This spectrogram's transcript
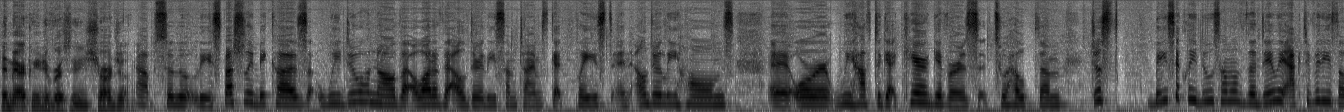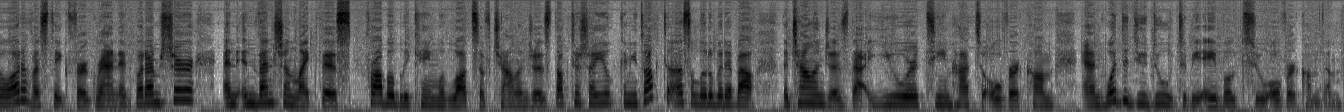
the American University in Sharjah. Absolutely, especially because we do know that a lot of the elderly sometimes get placed in elderly homes uh, or we have to get caregivers to help them just basically do some of the daily activities a lot of us take for granted. But I'm sure an invention like this probably came with lots of challenges. Dr. Shayok, can you talk to us a little bit about the challenges that your team had to overcome and what did you do to be able to overcome them?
